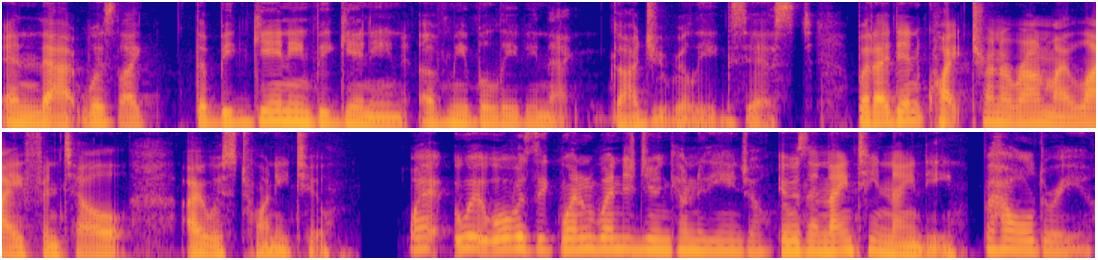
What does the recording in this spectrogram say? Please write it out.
And that was like the beginning, beginning of me believing that God, you really exist. But I didn't quite turn around my life until I was 22. Why? Wait, what was the when? When did you encounter the angel? It was in 1990. But how old were you?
